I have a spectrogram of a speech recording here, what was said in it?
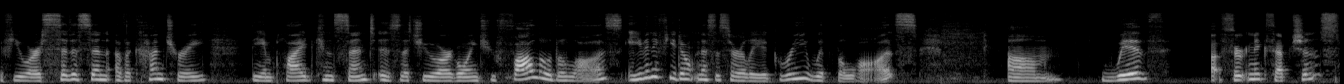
If you are a citizen of a country, the implied consent is that you are going to follow the laws, even if you don't necessarily agree with the laws, um, with uh, certain exceptions.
